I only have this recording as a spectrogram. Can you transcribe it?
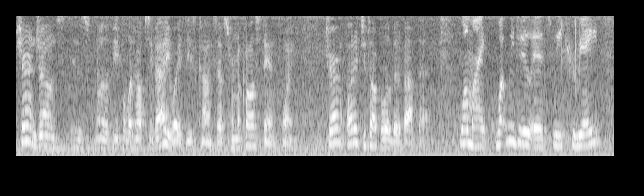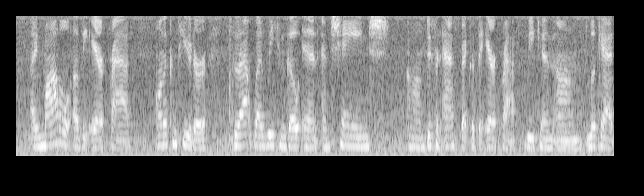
Sharon Jones is one of the people that helps evaluate these concepts from a cost standpoint. Sharon, why don't you talk a little bit about that? Well, Mike, what we do is we create a model of the aircraft on the computer so that way we can go in and change um, different aspects of the aircraft. We can um, look at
